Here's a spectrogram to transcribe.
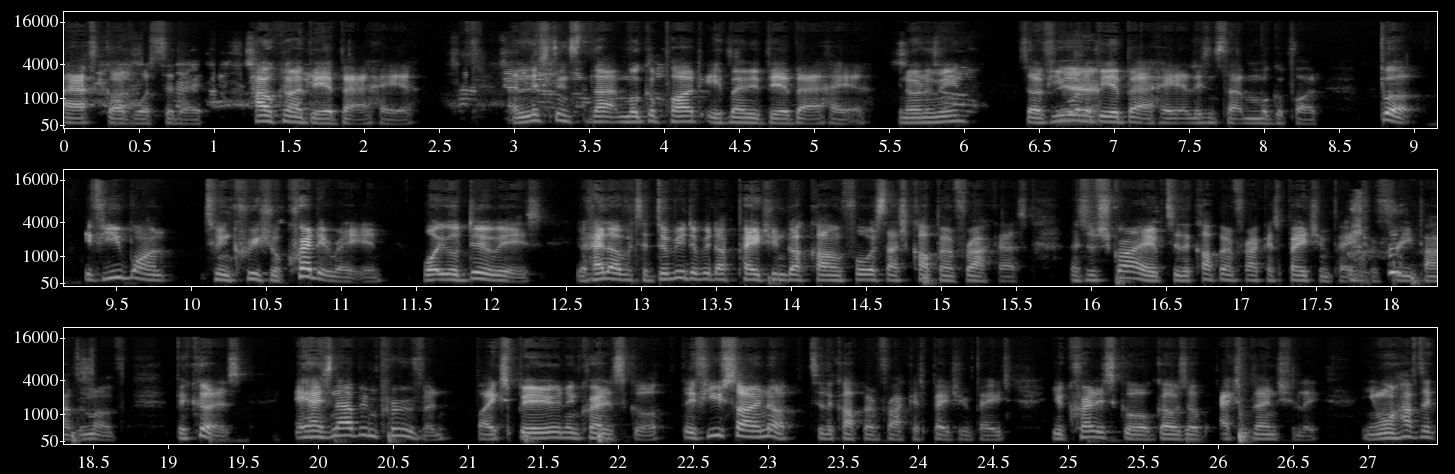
I asked God was today, how can I be a better hater? And listening to that Mugger pod, it made me be a better hater. You know what I mean? So if you want to be a better hater, listen to that Mugger pod. But if you want to increase your credit rating, what you'll do is you'll head over to www.patreon.com forward slash cop and fracas and subscribe to the cop and fracas Patreon page for three pounds a month because it has now been proven by Experian and Credit Score that if you sign up to the Cop and Fracas Patreon page, your credit score goes up exponentially. You won't have to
